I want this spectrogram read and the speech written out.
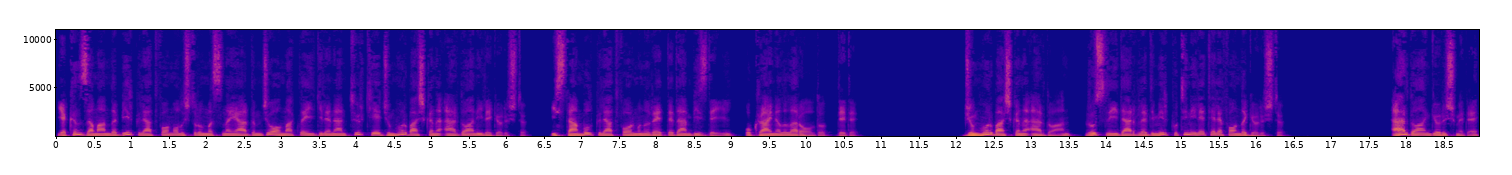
yakın zamanda bir platform oluşturulmasına yardımcı olmakla ilgilenen Türkiye Cumhurbaşkanı Erdoğan ile görüştü. İstanbul platformunu reddeden biz değil, Ukraynalılar oldu, dedi. Cumhurbaşkanı Erdoğan, Rus lider Vladimir Putin ile telefonda görüştü. Erdoğan görüşmede,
